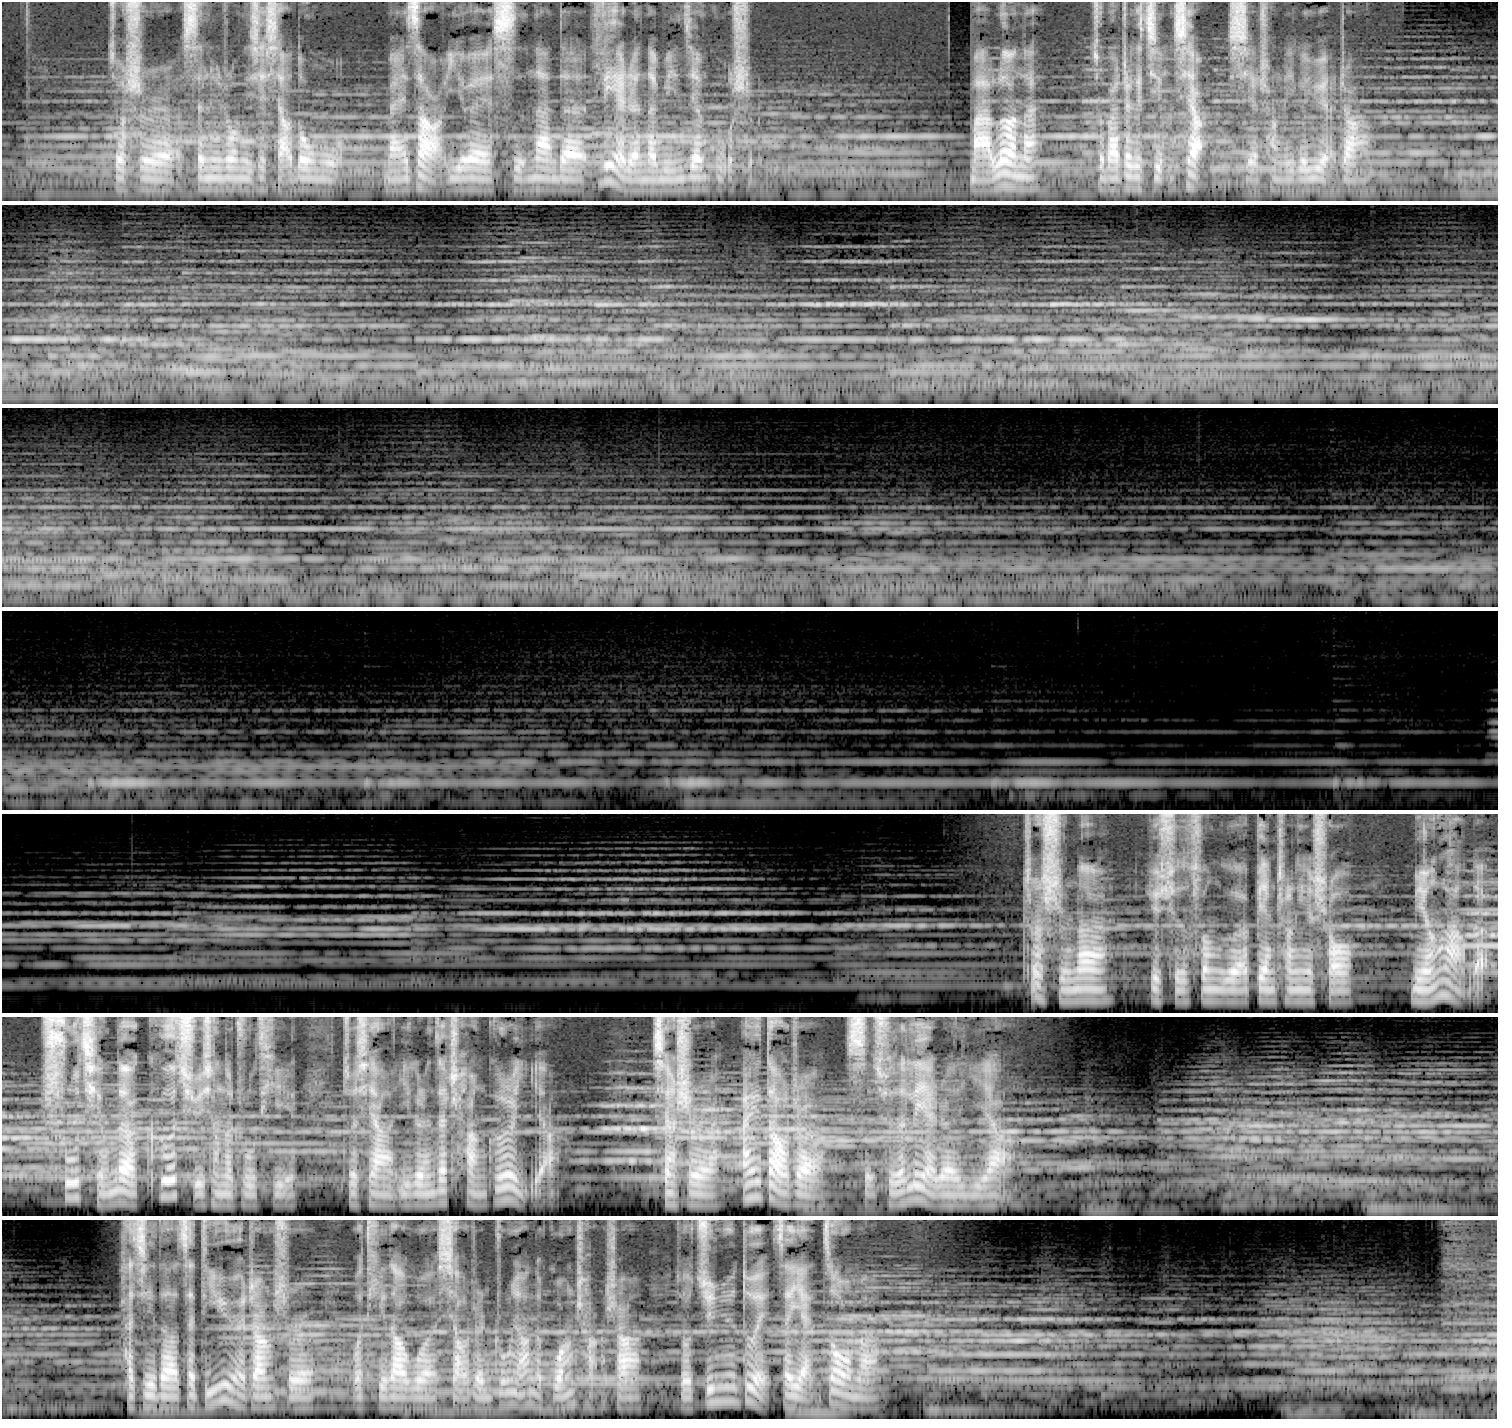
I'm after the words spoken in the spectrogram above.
就是森林中的一些小动物埋葬一位死难的猎人的民间故事。马勒呢就把这个景象写成了一个乐章。这时呢，乐曲的风格变成了一首明朗的、抒情的歌曲性的主题，就像一个人在唱歌一样，像是哀悼着死去的猎人一样。还记得在第一乐章时，我提到过小镇中央的广场上有军乐队在演奏吗？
